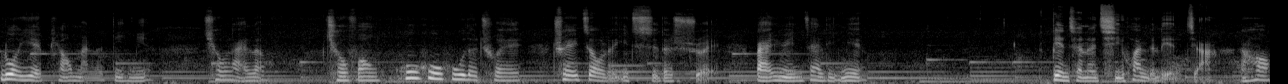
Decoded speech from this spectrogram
落叶飘满了地面。秋来了，秋风呼呼呼的吹，吹皱了一池的水，白云在里面变成了奇幻的脸颊。然后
